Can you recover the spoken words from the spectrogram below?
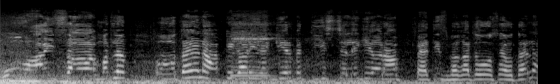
ओ भाई साहब मतलब होता है ना, आपकी गाड़ी एक गियर पे तीस चलेगी और आप पैंतीस भगा तो ऐसा होता है ना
